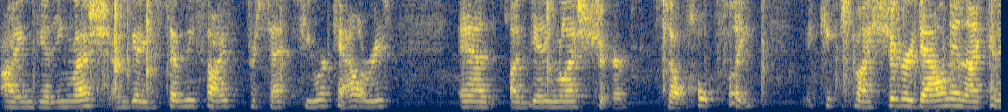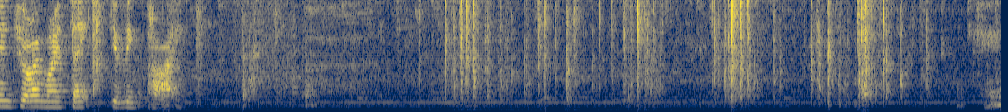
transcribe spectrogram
I'm getting less, I'm getting seventy-five percent fewer calories and I'm getting less sugar. So hopefully it keeps my sugar down and I can enjoy my Thanksgiving pie. Okay.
